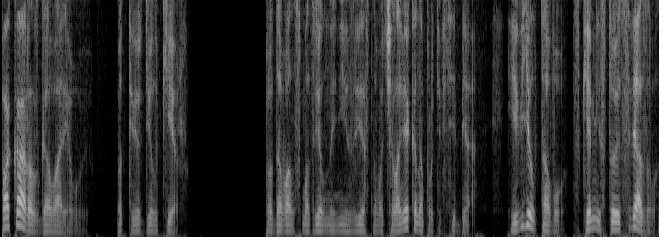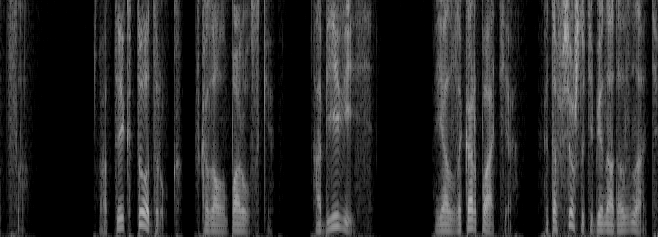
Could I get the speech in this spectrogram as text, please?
«Пока разговариваю», — подтвердил Кер. Продаван смотрел на неизвестного человека напротив себя и видел того, с кем не стоит связываться. «А ты кто, друг?» — сказал он по-русски. «Объявись». «Я с Закарпатья. Это все, что тебе надо знать».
